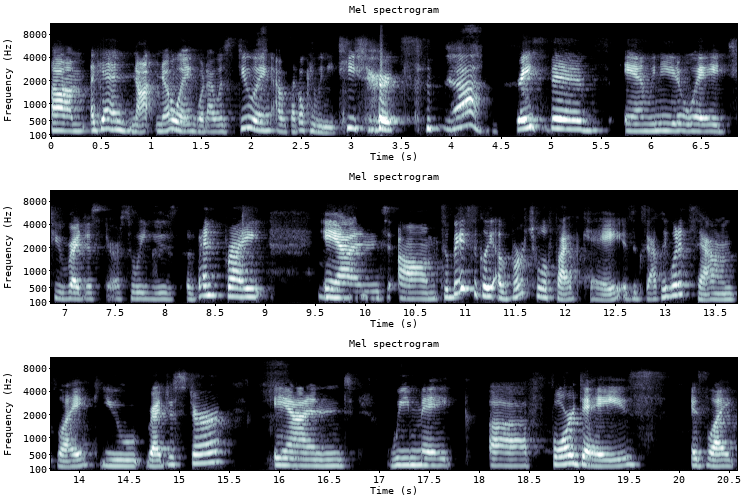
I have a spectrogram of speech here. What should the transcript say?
um, again, not knowing what I was doing, I was like, "Okay, we need T-shirts." Yeah. race bibs and we need a way to register. So we used Eventbrite. And um, so basically, a virtual 5K is exactly what it sounds like. You register, and we make uh, four days is like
